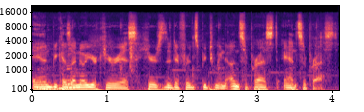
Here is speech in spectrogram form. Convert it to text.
And because I know you're curious, here's the difference between unsuppressed, and suppressed.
